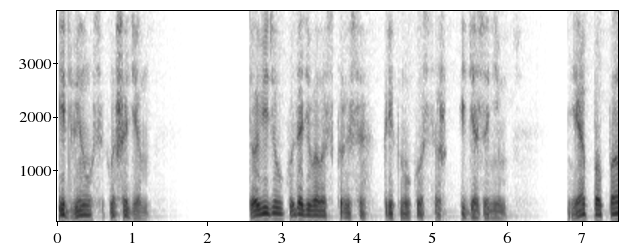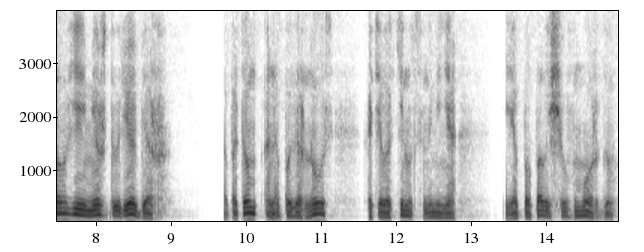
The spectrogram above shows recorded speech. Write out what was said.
и двинулся к лошадям. «Кто видел, куда девалась крыса?» — крикнул Костер, идя за ним. «Я попал ей между ребер, а потом она повернулась, хотела кинуться на меня. Я попал еще в морду».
